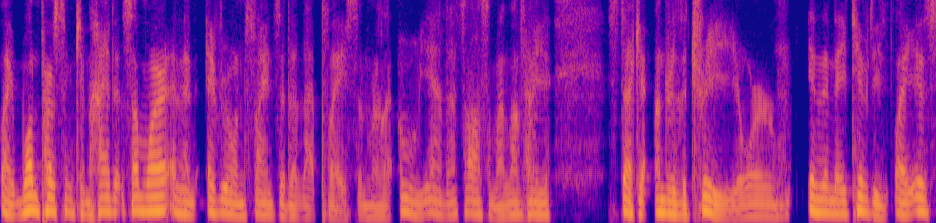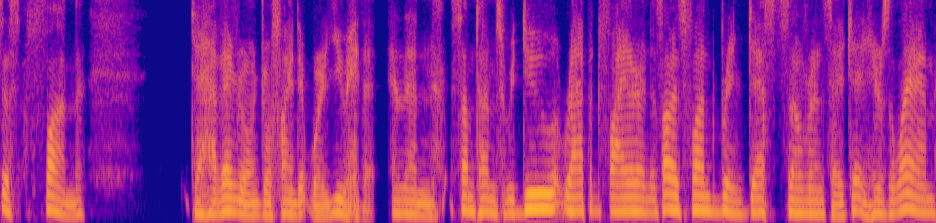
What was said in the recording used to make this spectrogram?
like one person can hide it somewhere and then everyone finds it at that place and we're like oh yeah that's awesome i love how you stuck it under the tree or in the nativity like it's just fun to have everyone go find it where you hit it. And then sometimes we do rapid fire and it's always fun to bring guests over and say okay here's a lamb.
